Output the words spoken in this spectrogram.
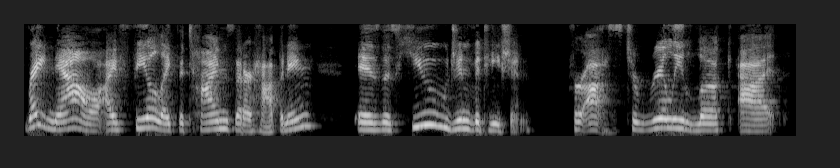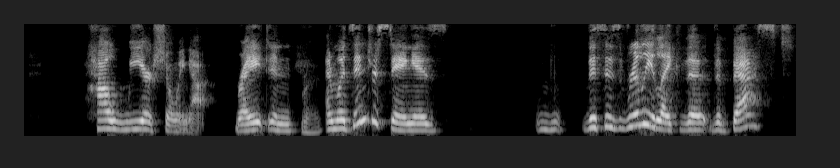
right now, I feel like the times that are happening is this huge invitation for us to really look at how we are showing up, right? And Right. and what's interesting is this is really like the the best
